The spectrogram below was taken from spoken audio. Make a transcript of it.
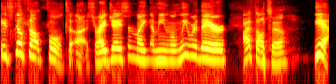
it still felt full to us, right, Jason? Like, I mean, when we were there, I thought so. yeah.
